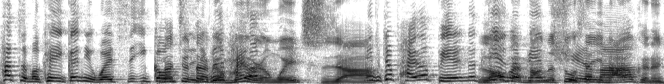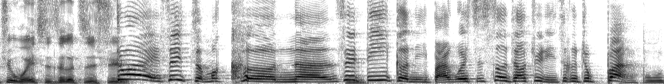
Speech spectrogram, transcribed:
他怎么可以跟你维持一公尺？那就代表没有人维持啊！你不就排到别人的店那边去了吗？哪有可能去维持这个秩序？对，所以怎么可能？所以第一个，你把维持社交距离这个就办不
